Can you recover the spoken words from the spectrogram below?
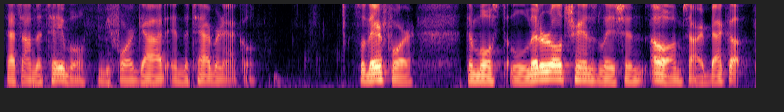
That's on the table before God in the tabernacle. So therefore, the most literal translation. Oh, I'm sorry, back up.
